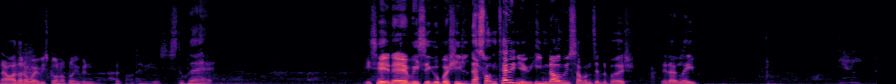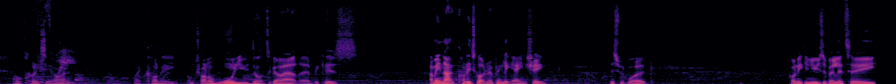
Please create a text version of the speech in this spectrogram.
Now, I don't know where he's gone. I've not even... Heard... Oh, there he is. He's still there. He's hitting every single bush. He, that's what I'm telling you. He knows someone's in the bush. They don't leave. Danny, Oh, Connie's here. way. Right. Like, Connie, I'm trying to warn you not to go out there because... I mean, no, Connie's got an ability, ain't she? This would work. Connie can use ability.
